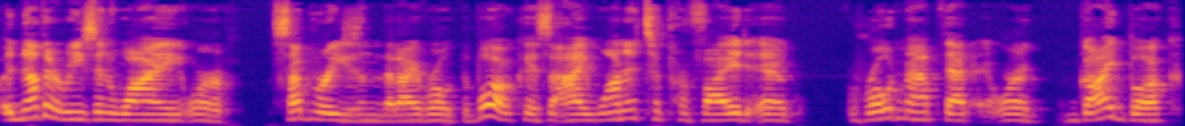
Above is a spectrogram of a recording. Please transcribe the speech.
another reason why, or sub reason that I wrote the book is I wanted to provide a roadmap that, or a guidebook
